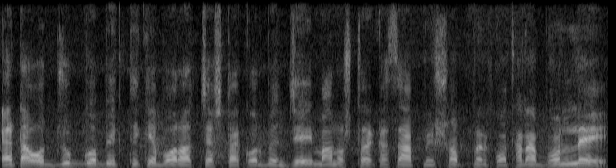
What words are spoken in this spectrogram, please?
এটাও যোগ্য ব্যক্তিকে বলার চেষ্টা করবেন। যেই মানুষটার কাছে আপনি স্বপ্নের কথাটা বললে,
